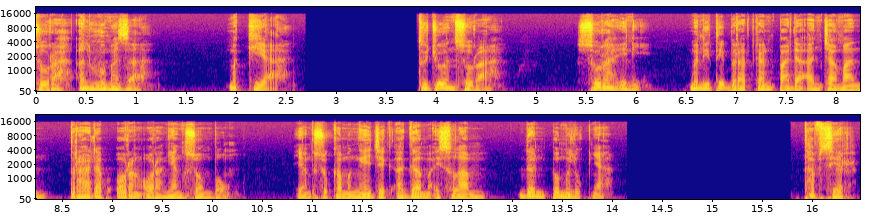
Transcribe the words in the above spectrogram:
Surah Al-Humazah Mekkiyah. Tujuan surah. Surah ini menitik beratkan pada ancaman terhadap orang-orang yang sombong, yang suka mengejek agama Islam dan pemeluknya. Tafsir.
